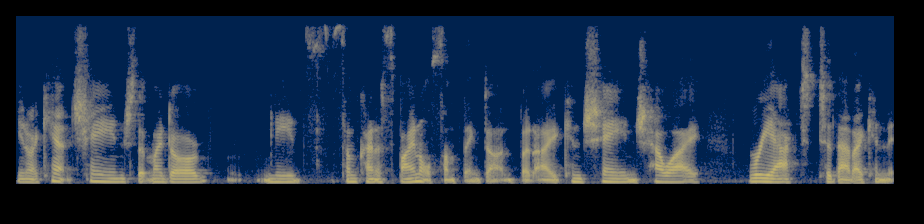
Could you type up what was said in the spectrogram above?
You know, I can't change that my dog needs some kind of spinal something done, but I can change how I react to that. I can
